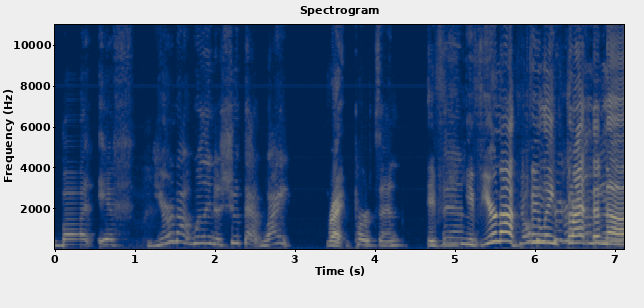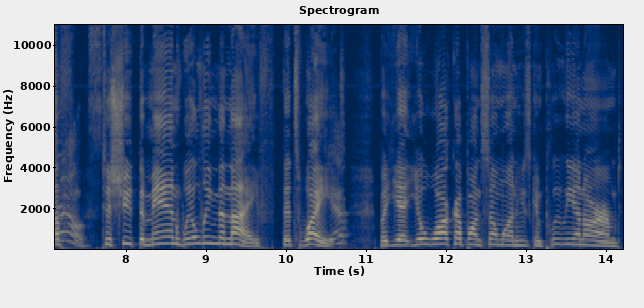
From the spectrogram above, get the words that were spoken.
but if you're not willing to shoot that white Right. person, If if you're not feeling threatened enough to shoot the man wielding the knife that's white, Yep. but yet you'll walk up on someone who's completely unarmed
